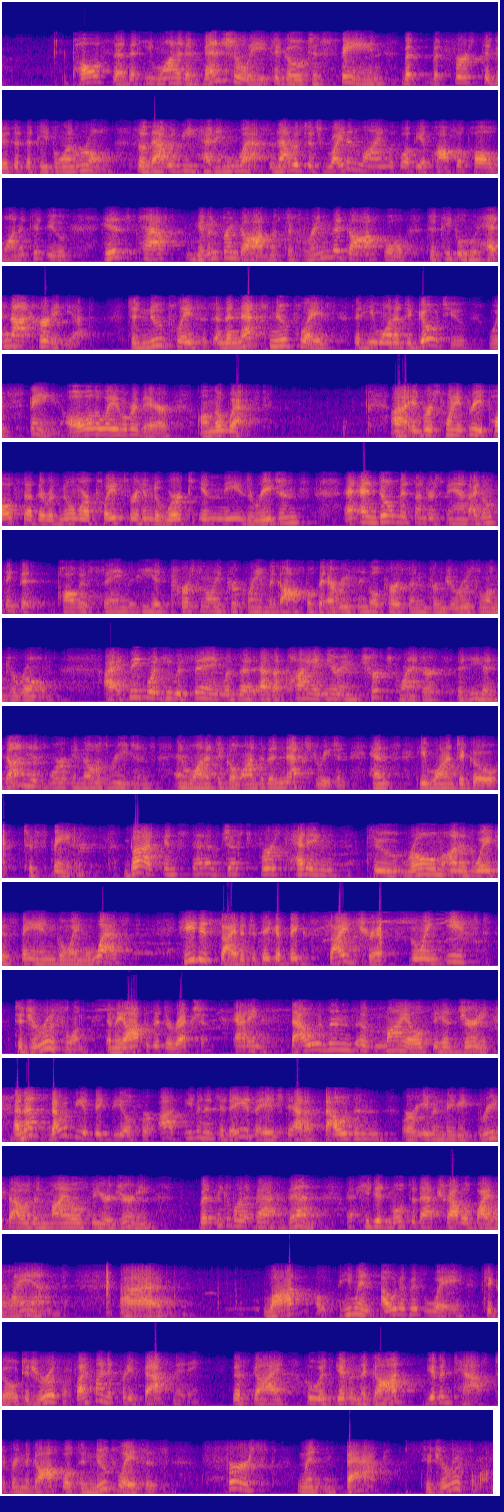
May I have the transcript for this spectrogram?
Paul said that he wanted eventually to go to Spain, but, but first to visit the people in Rome. So that would be heading west. And that was just right in line with what the Apostle Paul wanted to do. His task given from God was to bring the gospel to people who had not heard it yet, to new places. And the next new place that he wanted to go to was Spain, all the way over there on the west. Uh, in verse 23, Paul said there was no more place for him to work in these regions. And, and, don't misunderstand, I don't think that Paul is saying that he had personally proclaimed the gospel to every single person from Jerusalem to Rome. I think what he was saying was that as a pioneering church planter, that he had done his work in those regions and wanted to go on to the next region. Hence, he wanted to go to Spain. But instead of just first heading to Rome on his way to Spain, going west, he decided to take a big side trip going east to Jerusalem in the opposite direction, adding thousands of miles to his journey. And that, that would be a big deal for us, even in today's age, to add a thousand or even maybe 3,000 miles to your journey. But think about it back then. He did most of that travel by land. Uh, Lot, he went out of his way to go to Jerusalem. So I find it pretty fascinating. This guy who was given the God given task to bring the gospel to new places first went back to Jerusalem.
